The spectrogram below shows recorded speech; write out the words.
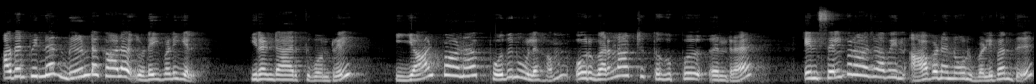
அதன் பின்னர் நீண்டகால இடைவெளியில் இரண்டாயிரத்தி ஒன்றில் யாழ்ப்பாண பொது நூலகம் ஒரு வரலாற்று தொகுப்பு என்ற என் செல்வராஜாவின் ஆவண நூல் வெளிவந்து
